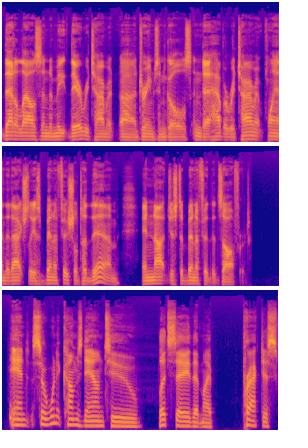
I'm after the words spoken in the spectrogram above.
that allows them to meet their retirement uh, dreams and goals, and to have a retirement plan that actually is beneficial to them and not just a benefit that's offered. And so when it comes down to, let's say that my practice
